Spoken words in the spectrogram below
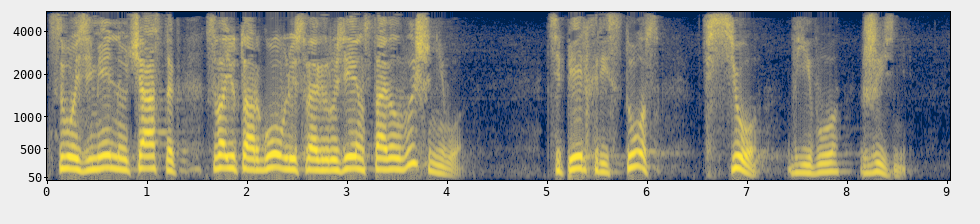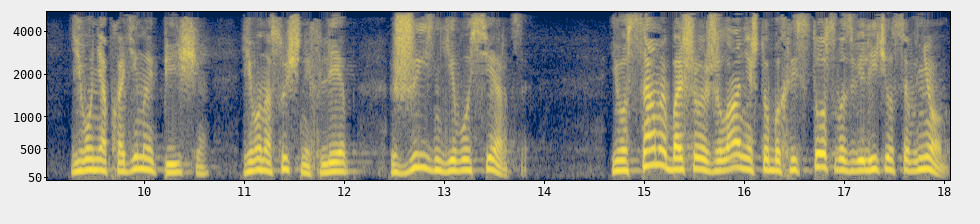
Свой земельный участок, свою торговлю и своих друзей он ставил выше него. Теперь Христос – все в его жизни. Его необходимая пища, его насущный хлеб, жизнь его сердца. Его самое большое желание, чтобы Христос возвеличился в нем.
